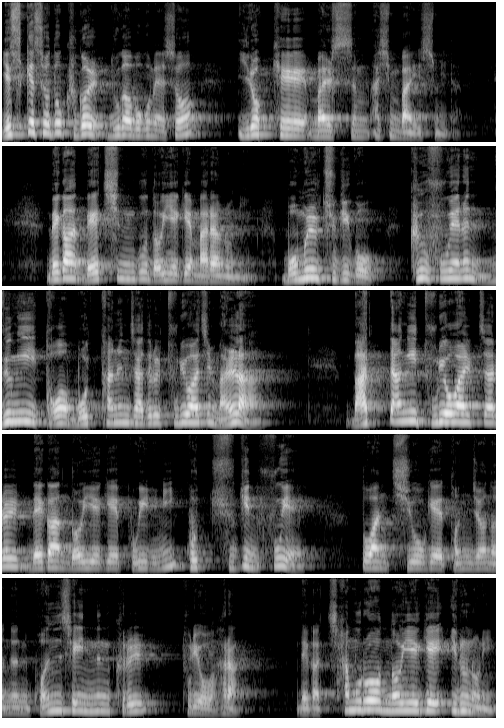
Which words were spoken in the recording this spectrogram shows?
예수께서도 그걸 누가복음에서 이렇게 말씀하신 바 있습니다. 내가 내 친구 너희에게 말하노니 몸을 죽이고 그 후에는 능히 더 못하는 자들을 두려워하지 말라. 마땅히 두려워할 자를 내가 너희에게 보이리니 곧 죽인 후에 또한 지옥에 던져 넣는 권세 있는 그를 두려워하라. 내가 참으로 너희에게 이르노니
